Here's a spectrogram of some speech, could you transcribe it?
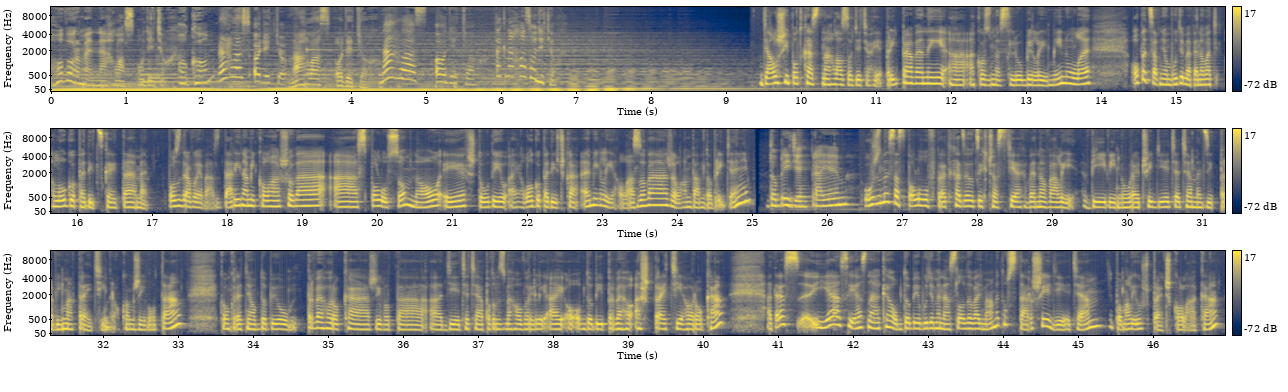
Hovorme nahlas o deťoch. O kom? Nahlas o deťoch. Nahlas o deťoch. Nahlas o deťoch. Tak nahlas o deťoch. Ďalší podcast na hlas o deťoch je pripravený a ako sme slúbili minule, opäť sa v ňom budeme venovať logopedickej téme. Pozdravuje vás Darina Mikolášová a spolu so mnou je v štúdiu aj logopedička Emília Lazová. Želám vám dobrý deň. Dobrý deň, Prajem. Už sme sa spolu v predchádzajúcich častiach venovali vývinu reči dieťaťa medzi prvým a tretím rokom života. Konkrétne obdobiu prvého roka života dieťaťa a potom sme hovorili aj o období prvého až tretieho roka. A teraz je asi jasné, aké obdobie budeme nasledovať. Máme tu staršie dieťa, pomaly už predškoláka.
